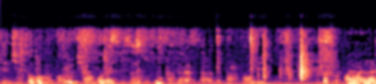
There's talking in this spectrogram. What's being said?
тимчасово виконуюча обов'язки заступника директора департаменту. Запропоноване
